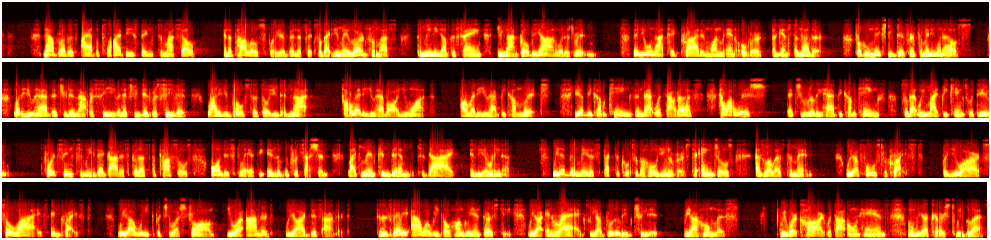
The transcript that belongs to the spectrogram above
Now, brothers, I have applied these things to myself and Apollos for your benefit, so that you may learn from us the meaning of the saying, Do not go beyond what is written. Then you will not take pride in one man over against another. For who makes you different from anyone else? What do you have that you did not receive? And if you did receive it, why do you boast as though you did not? Already you have all you want. Already you have become rich. You have become kings, and that without us. How I wish that you really had become kings, so that we might be kings with you. For it seems to me that God has put us apostles on display at the end of the procession, like men condemned to die in the arena. We have been made a spectacle to the whole universe, to angels as well as to men. We are fools for Christ, but you are so wise in Christ. We are weak, but you are strong. You are honored, we are dishonored. To this very hour, we go hungry and thirsty. We are in rags. We are brutally treated. We are homeless. We work hard with our own hands. When we are cursed, we bless.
